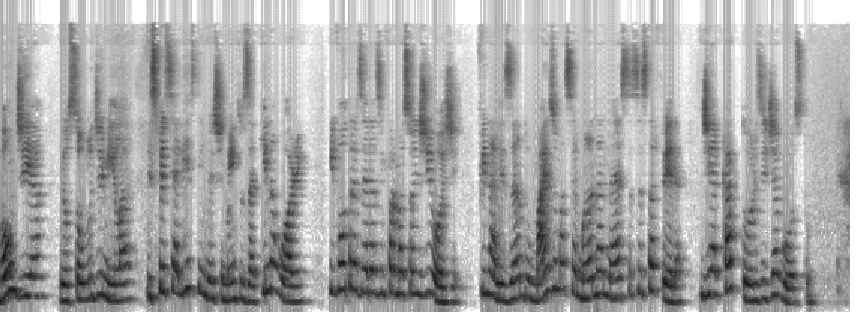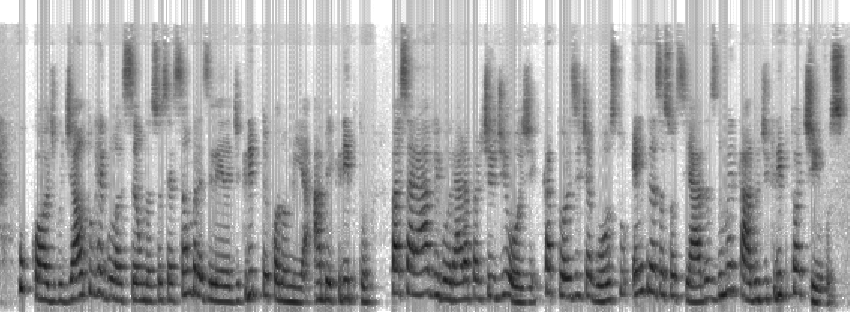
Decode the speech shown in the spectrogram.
Bom dia, eu sou Ludmila, especialista em investimentos aqui na Warren e vou trazer as informações de hoje, finalizando mais uma semana nesta sexta-feira, dia 14 de agosto. O Código de Autorregulação da Associação Brasileira de Criptoeconomia, ABCripto, passará a vigorar a partir de hoje, 14 de agosto, entre as associadas do mercado de criptoativos.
